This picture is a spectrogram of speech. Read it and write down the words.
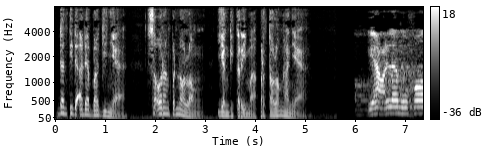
dan tidak ada baginya seorang penolong yang diterima pertolongannya. يعلم خائنة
